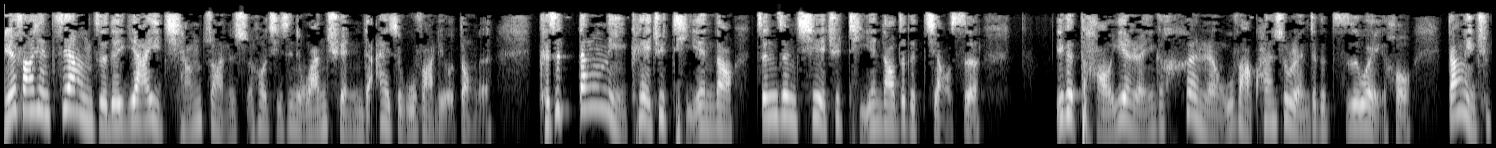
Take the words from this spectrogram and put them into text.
你会发现这样子的压抑强转的时候，其实你完全你的爱是无法流动的。可是当你可以去体验到真正切去体验到这个角色，一个讨厌人，一个恨人，无法宽恕人这个滋味以后，当你去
